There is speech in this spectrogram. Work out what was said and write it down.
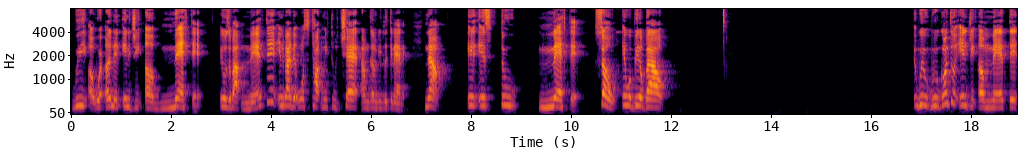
We are, we're under an energy of method. It was about method. Anybody that wants to talk to me through the chat, I'm gonna be looking at it. Now, it is through method. So it would be about we, we were going through energy of method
